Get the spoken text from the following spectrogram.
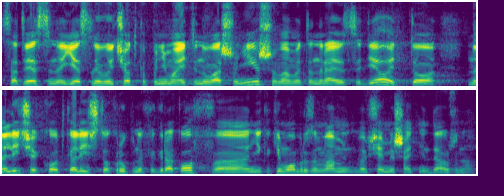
соответственно, если вы четко понимаете ну, вашу нишу, вам это нравится делать, то наличие количества крупных игроков э, никаким образом вам вообще мешать не должно.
